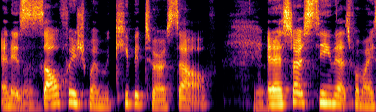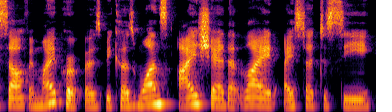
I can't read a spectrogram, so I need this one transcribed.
And it's Right. selfish when we keep it to ourselves. Yeah. And I start seeing that for myself and my purpose because once I share that light, I start to see,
